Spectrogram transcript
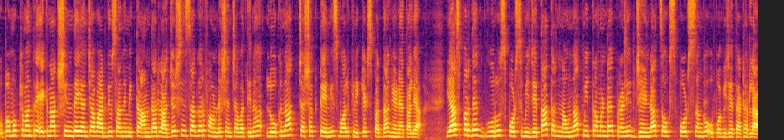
उपमुख्यमंत्री एकनाथ शिंदे यांच्या वाढदिवसानिमित्त आमदार राजेश क्षीरसागर फाउंडेशनच्या वतीनं लोकनाथ चषक टेनिस बॉल क्रिकेट स्पर्धा घेण्यात आल्या. या स्पर्धेत गुरु स्पोर्ट्स विजेता तर नवनाथ मित्रमंडळ प्रणित झेंडा चौक स्पोर्ट्स संघ उपविजेता ठरला.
